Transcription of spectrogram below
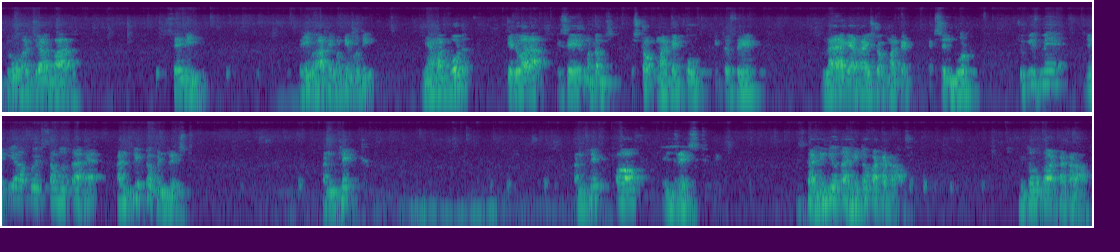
2012 से भी यही भारतीय प्रतिभूति नियामक बोर्ड के द्वारा इसे मतलब स्टॉक मार्केट को एक तरह से लाया गया था, स्टॉक मार्केट एक्सचेंज बोर्ड। क्योंकि इसमें, देखिए, आपको एक शब्द होता है conflict of interest conflict conflict of interest इसका हिंदी होता है हितों का टकराव। हितों का टकराव।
